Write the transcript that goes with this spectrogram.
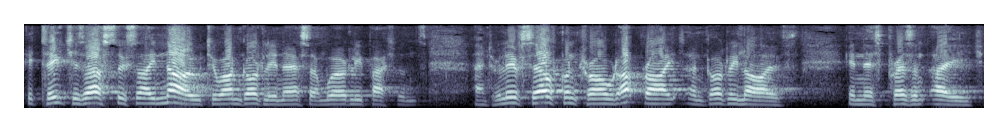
It teaches us to say no to ungodliness and worldly passions and to live self-controlled, upright and godly lives in this present age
